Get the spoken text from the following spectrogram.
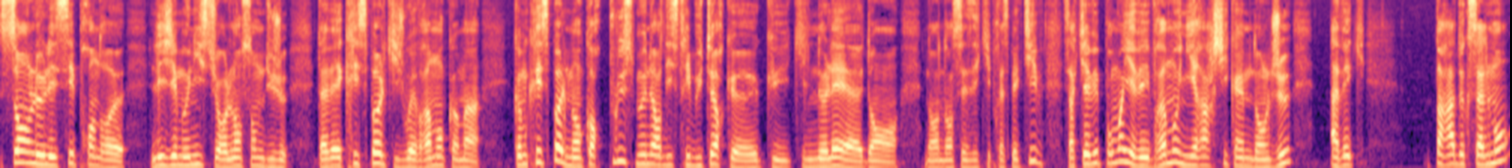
sans le laisser prendre euh, l'hégémonie sur l'ensemble du jeu. Tu avais Chris Paul qui jouait vraiment comme un comme Chris Paul, mais encore plus meneur-distributeur qu'il ne l'est euh, dans, dans, ses équipes respectives. C'est-à-dire qu'il y avait, pour moi, il y avait vraiment une hiérarchie quand même dans le jeu, avec paradoxalement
